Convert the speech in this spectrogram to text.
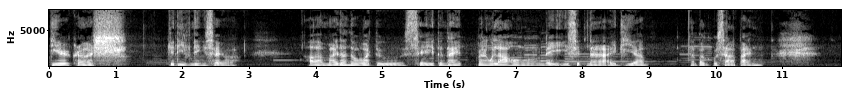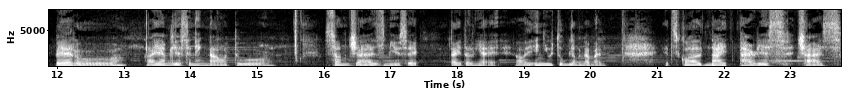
Dear crush, good evening sa'yo. Um, I don't know what to say tonight. Parang wala akong naiisip na idea na pag-usapan. Pero, I am listening now to some jazz music. Title niya eh, in YouTube lang naman. It's called Night Paris Jazz.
